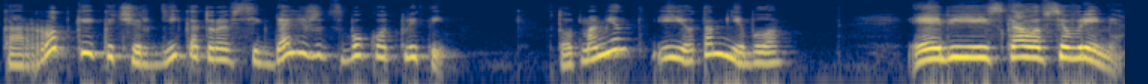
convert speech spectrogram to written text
короткой кочерги, которая всегда лежит сбоку от плиты. В тот момент ее там не было. Эбби ее искала все время,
